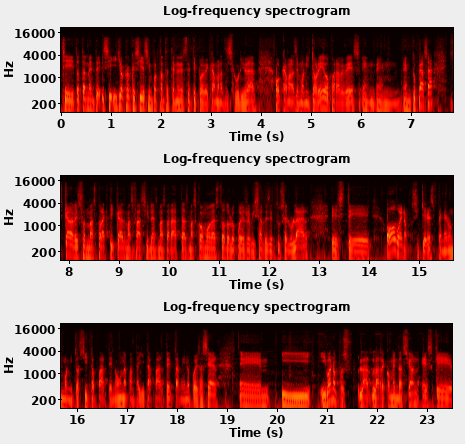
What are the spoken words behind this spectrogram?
Sí, totalmente. Sí, y yo creo que sí es importante tener este tipo de cámaras de seguridad o cámaras de monitoreo para bebés en, en, tu casa. Cada vez son más prácticas, más fáciles, más baratas, más cómodas. Todo lo puedes revisar desde tu celular. Este, o bueno, si quieres tener un monitorcito aparte, ¿no? Una pantallita aparte, también lo puedes hacer. Em, y, y, bueno, pues la recomendación es que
